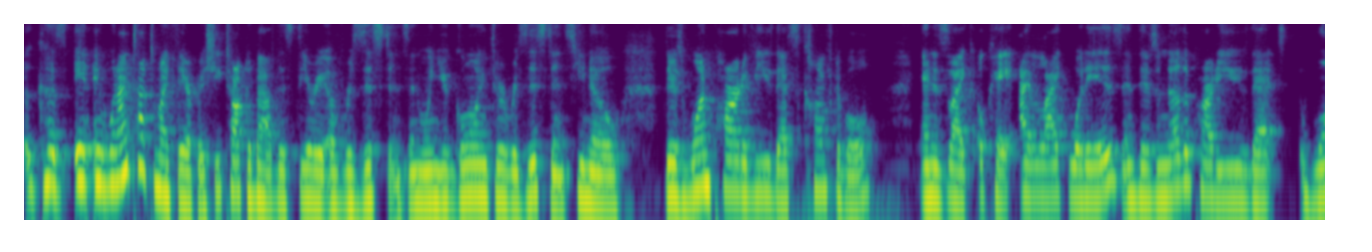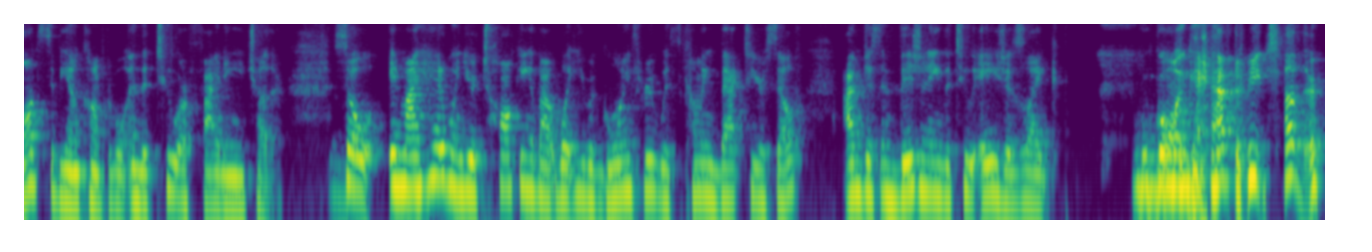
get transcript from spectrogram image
because and when I talked to my therapist, she talked about this theory of resistance. And when you're going through resistance, you know, there's one part of you that's comfortable and is like, okay, I like what is. And there's another part of you that wants to be uncomfortable, and the two are fighting each other. Mm-hmm. So, in my head, when you're talking about what you were going through with coming back to yourself, I'm just envisioning the two Asias like going after each other.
